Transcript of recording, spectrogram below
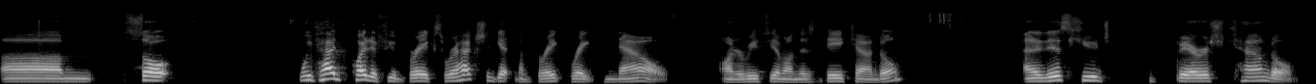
Um, so we've had quite a few breaks. We're actually getting a break right now on Ethereum on this day candle. And it is huge bearish candle.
